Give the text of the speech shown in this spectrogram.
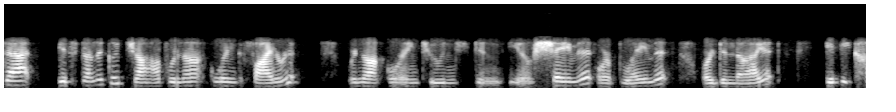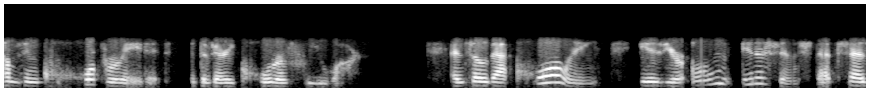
that it's done a good job. We're not going to fire it. We're not going to, you know, shame it or blame it or deny it. It becomes incorporated at the very core of who you are. And so that calling is your own innocence that says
